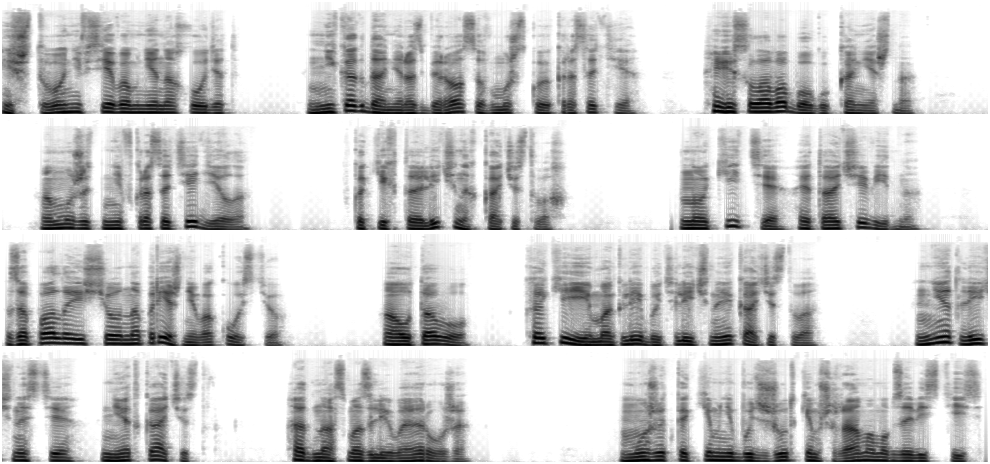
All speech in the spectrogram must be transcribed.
И что они все во мне находят? Никогда не разбирался в мужской красоте. И слава богу, конечно. А может, не в красоте дело? В каких-то личных качествах? Но Китти, это очевидно, запала еще на прежнего Костю. А у того, какие могли быть личные качества? Нет личности, нет качеств. Одна смазливая рожа. Может, каким-нибудь жутким шрамом обзавестись,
